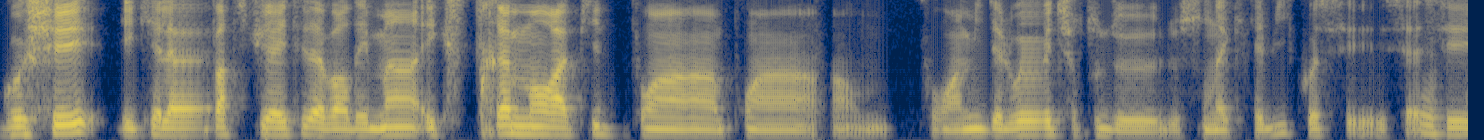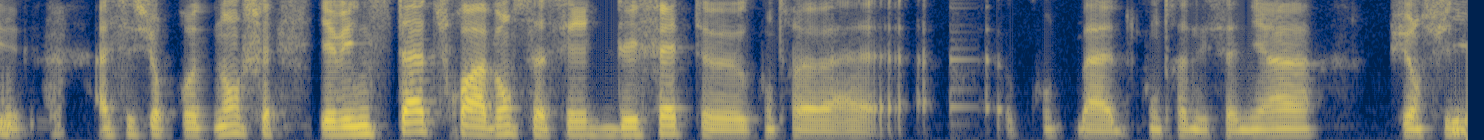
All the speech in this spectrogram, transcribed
gaucher, et qui a la particularité d'avoir des mains extrêmement rapides pour un, pour un, pour un middleweight, surtout de, son acabit. C'est assez, mhm. assez surprenant. Il y avait une stat, je crois, avant sa série de défaites contre, contre, bah, contre Adesanya, puis ensuite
